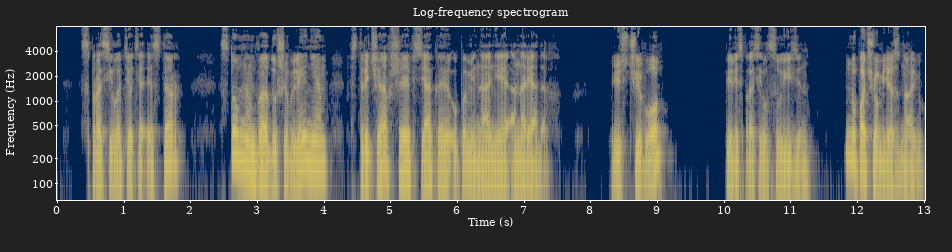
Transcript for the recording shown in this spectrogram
— спросила тетя Эстер, с томным воодушевлением встречавшая всякое упоминание о нарядах. «Из чего?» — переспросил Суизин ну почем я знаю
